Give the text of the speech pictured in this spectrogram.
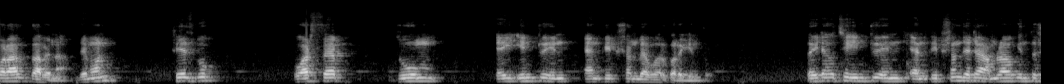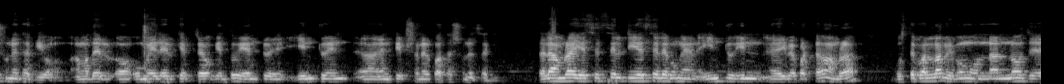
করা যাবে না। যেমন ফেসবুক হোয়াটসঅ্যাপ জুম এই ইন ইনটু এনক্রিপশন ব্যবহার করে কিন্তু। তো এটা হচ্ছে ইনটু এনক্রিপশন যেটা আমরাও কিন্তু শুনে থাকি। আমাদের ওমেলের ক্ষেত্রেও কিন্তু এন টু ইনটু ইনটু এনক্রিপশনের কথা শুনে থাকি। তাহলে আমরা এসএসএল টিএসএল এবং ইনটু ইন এই ব্যাপারটাও আমরা বুঝতে পারলাম এবং অন্যান্য যে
